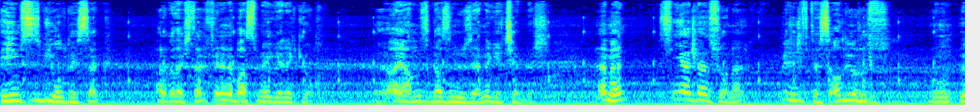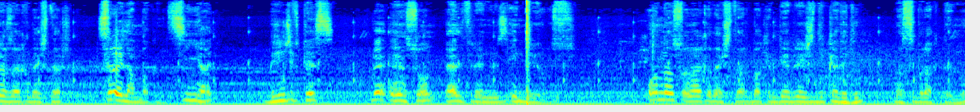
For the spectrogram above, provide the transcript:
eğimsiz bir yoldaysak arkadaşlar frene basmaya gerek yok. E, Ayağımız gazın üzerine geçebilir. Hemen sinyalden sonra birinci vitesi alıyoruz. Bunu unutmuyoruz arkadaşlar. Sırayla bakın. Sinyal, birinci vites ve en son el frenimizi indiriyoruz. Ondan sonra arkadaşlar bakın debriyajı dikkat edin. Nasıl bıraktığımı.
